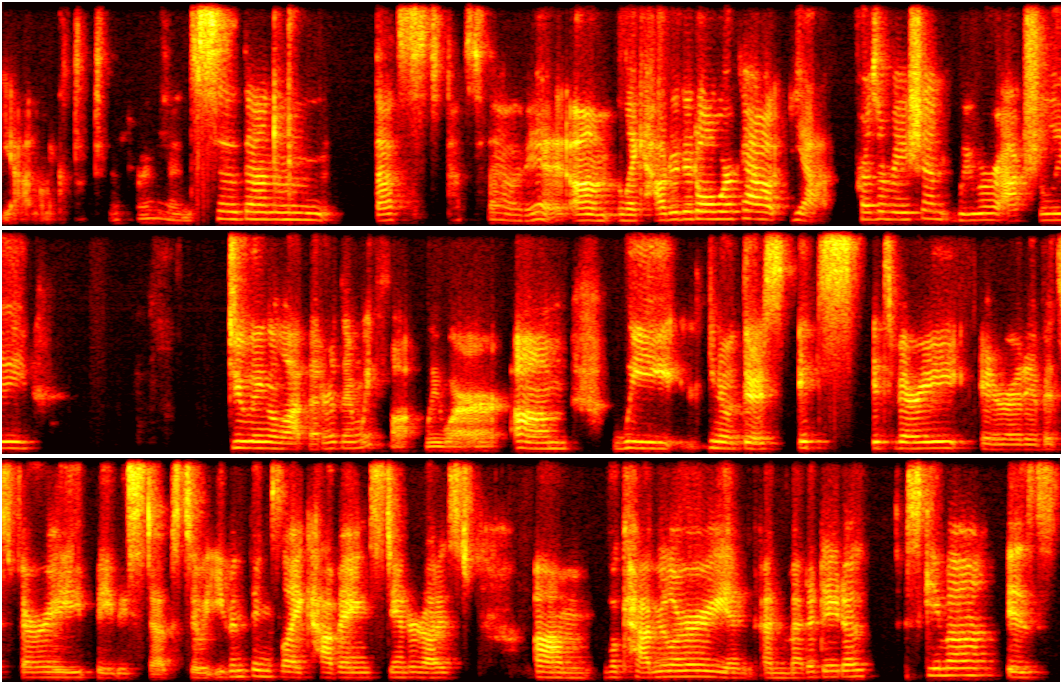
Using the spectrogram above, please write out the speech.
yeah, let me go back to the front end. So then that's that's about it. Um, like, how did it all work out? Yeah, preservation. We were actually doing a lot better than we thought we were. Um, we, you know, there's, it's, it's very iterative, it's very baby steps. So even things like having standardized um, vocabulary and, and metadata schema is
